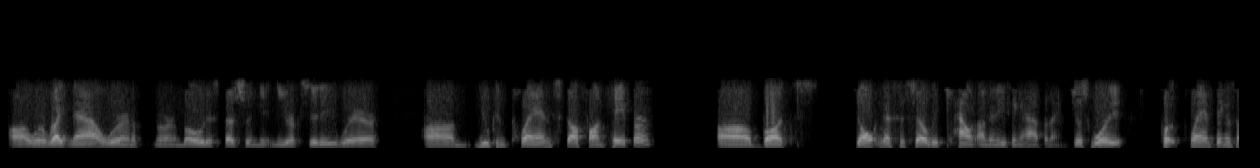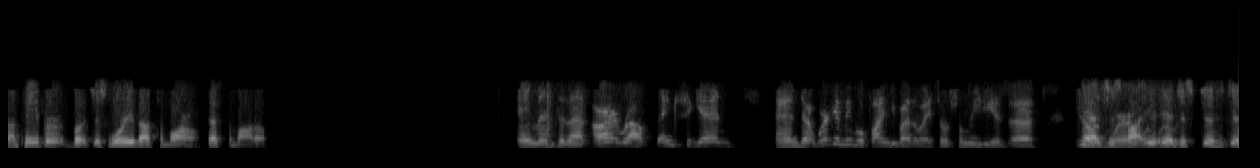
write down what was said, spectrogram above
Uh, where right now we're in a we're in a mode, especially in New York City, where um, you can plan stuff on paper, uh, but don't necessarily count on anything happening. Just worry put plan things on paper, but just worry about tomorrow. That's the motto. Amen to that. All right, Ralph. Thanks again. And uh, where can people find you, by the way? Social medias. Uh, yeah, just where, find, where, yeah, just just yeah,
